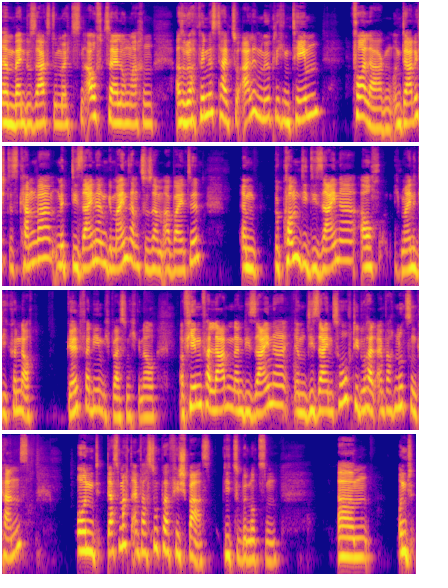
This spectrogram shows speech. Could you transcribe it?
Ähm, wenn du sagst, du möchtest eine Aufzählung machen. Also du findest halt zu allen möglichen Themen Vorlagen. Und dadurch, dass Canva mit Designern gemeinsam zusammenarbeitet, ähm, bekommen die Designer auch, ich meine, die können da auch Geld verdienen, ich weiß nicht genau, auf jeden Fall laden dann Designer ähm, Designs hoch, die du halt einfach nutzen kannst. Und das macht einfach super viel Spaß, die zu benutzen. Ähm, und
